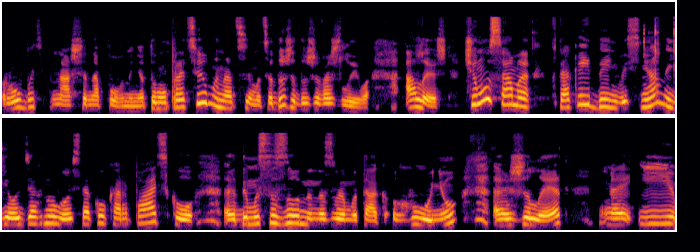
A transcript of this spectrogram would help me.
Робить наше наповнення, тому працюємо над цим. і Це дуже дуже важливо. Але ж чому саме в такий день весняний я одягнула ось таку карпатську е, демисезонну, назвемо так, гуню, е, жилет е, і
